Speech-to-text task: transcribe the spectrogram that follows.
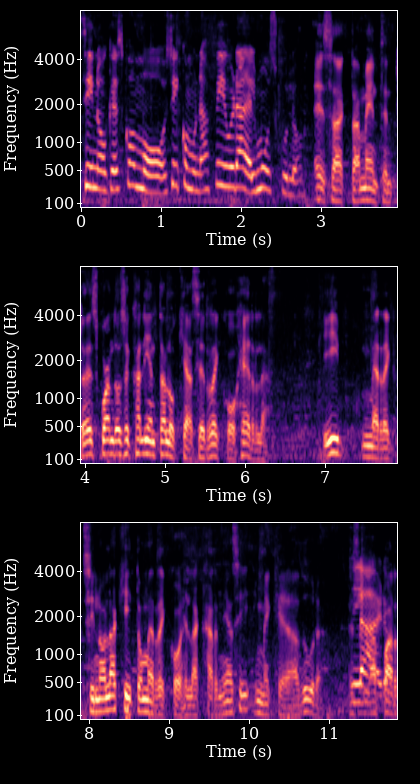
sino que es como, sí, como una fibra del músculo. Exactamente, entonces cuando se calienta lo que hace es recogerla. Y si no la quito, me recoge la carne así y me queda dura. claro,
